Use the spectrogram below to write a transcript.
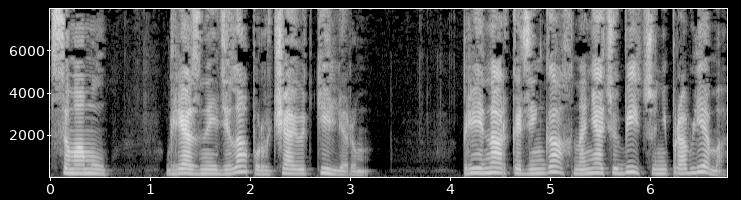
самому. Грязные дела поручают киллерам. При наркоденьгах нанять убийцу не проблема,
